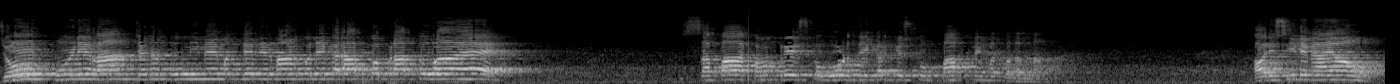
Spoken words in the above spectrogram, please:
जो पुण्य राम जन्मभूमि में मंदिर निर्माण को लेकर आपको प्राप्त हुआ है, सपा कांग्रेस को वोट देकर के उसको पाप में मत बदलना। और इसीलिए मैं आया हूँ।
